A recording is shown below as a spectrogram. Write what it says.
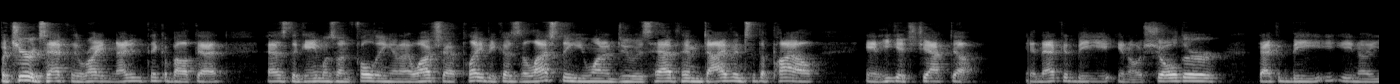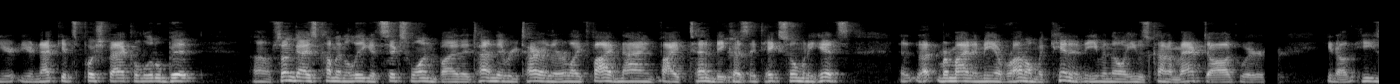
But you're exactly right. And I didn't think about that as the game was unfolding and I watched that play because the last thing you want to do is have him dive into the pile and he gets jacked up and that could be you know a shoulder, that could be you know your your neck gets pushed back a little bit. Uh, some guys come in the league at six one. By the time they retire, they're like five nine, five ten because they take so many hits. That reminded me of Ronald McKinnon, even though he was kind of Mac Dog, where you know he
